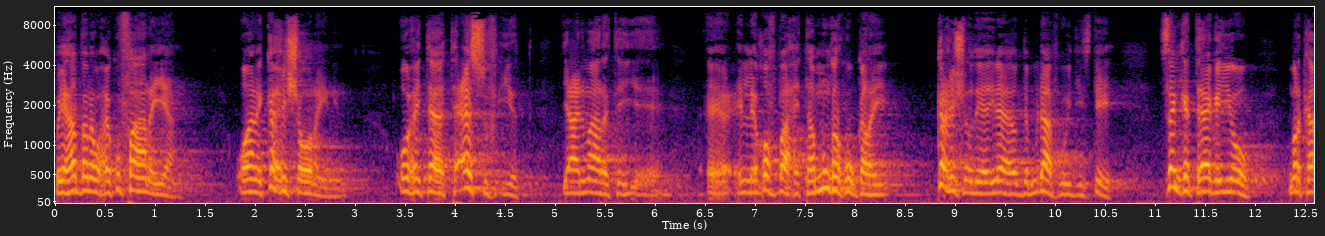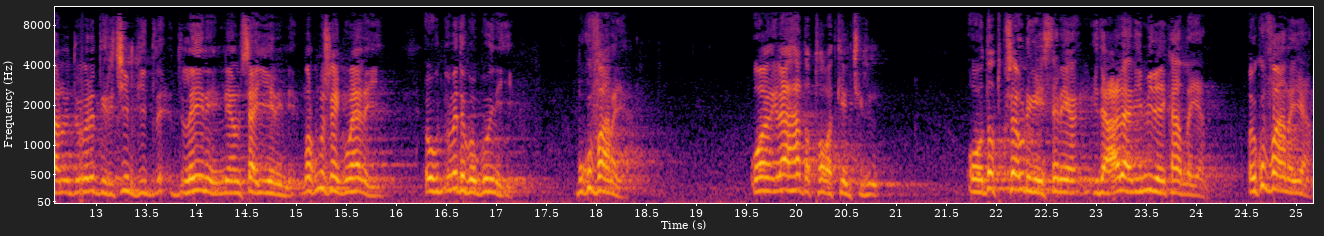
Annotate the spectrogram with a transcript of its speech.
Bay haddana waxay ku faanayaan oo aanay ka xishoonaynin oo xitaa ta'asuf iyo yani maaragtay ile qof baa xitaa munkarku galay ka xishoodaya ilaah dambi dhaaf weydiiste sanka taagayo markaanu dowladdii rejiimkii laynayni aanu saa yeelayni markuu muslimka gumaadayay oo ummadda googoynayay buu ku faanaya oo aan ilaa hadda toobadkeen jirin oo dadku saa u dhegaysanaya idaacadaha iyo midia ay ka hadlayaan oy ku faanayaan.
